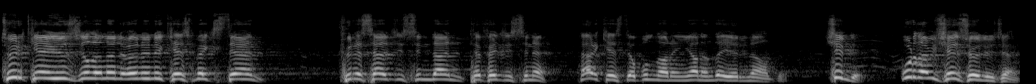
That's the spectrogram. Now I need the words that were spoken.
Türkiye yüzyılının önünü kesmek isteyen küreselcisinden tefecisine herkes de bunların yanında yerini aldı. Şimdi burada bir şey söyleyeceğim.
